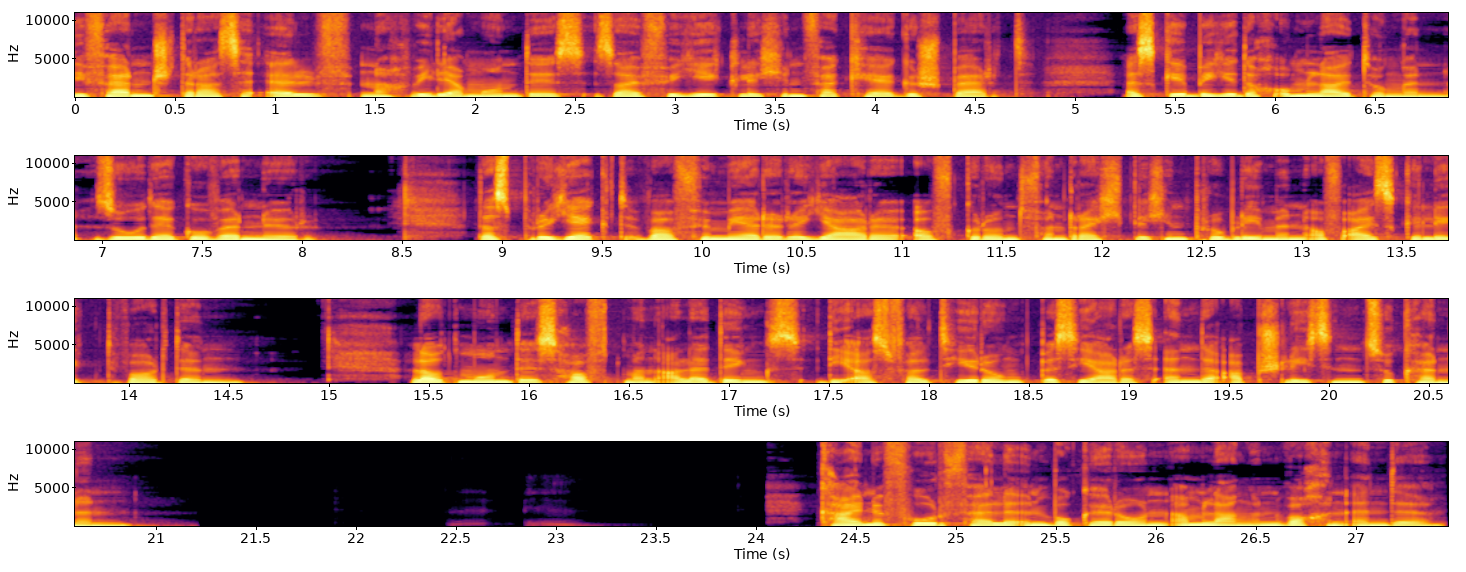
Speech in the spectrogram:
Die Fernstraße 11 nach Villamontes sei für jeglichen Verkehr gesperrt. Es gebe jedoch Umleitungen, so der Gouverneur. Das Projekt war für mehrere Jahre aufgrund von rechtlichen Problemen auf Eis gelegt worden. Laut Montes hofft man allerdings, die Asphaltierung bis Jahresende abschließen zu können. keine Vorfälle in Boquerón am langen Wochenende.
